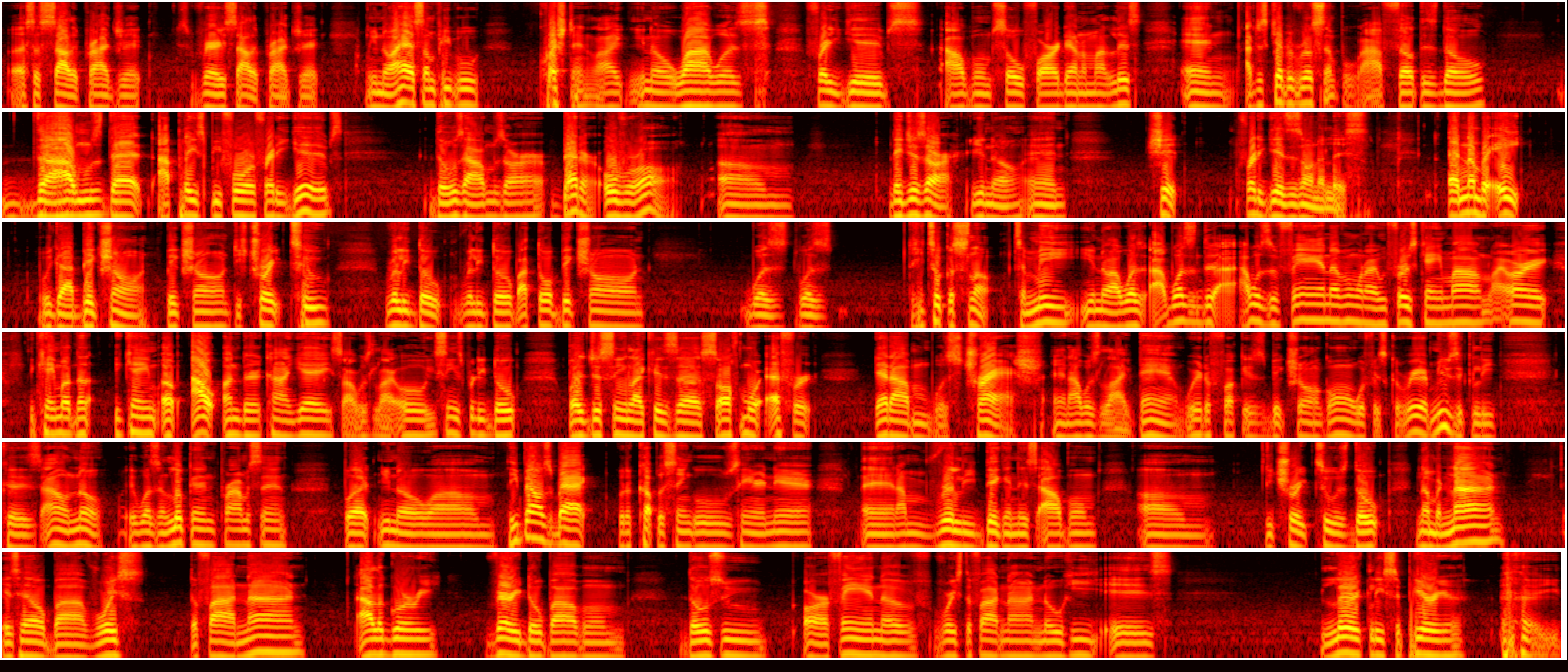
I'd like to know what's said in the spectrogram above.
Uh, that's a solid project. It's a very solid project. You know, I had some people question like, you know, why was Freddie Gibbs album so far down on my list? And I just kept it real simple. I felt as though the albums that I placed before Freddie Gibbs, those albums are better overall. Um, they just are, you know, and shit. Freddie Gibbs is on the list. At number eight, we got Big Sean. Big Sean, Detroit 2. Really dope. Really dope. I thought Big Sean was was he took a slump. To me, you know, I was I wasn't the, I was a fan of him when I first came out. I'm like, all right. He came up he came up out under Kanye, so I was like, oh, he seems pretty dope. But it just seemed like his uh, sophomore effort that album was trash. And I was like, damn, where the fuck is Big Sean going with his career musically? Because I don't know. It wasn't looking promising. But, you know, um, he bounced back with a couple of singles here and there. And I'm really digging this album. Um, Detroit 2 is dope. Number 9 is held by Royce the Five Nine Allegory. Very dope album. Those who are a fan of Royce the Five Nine know he is lyrically superior. the,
